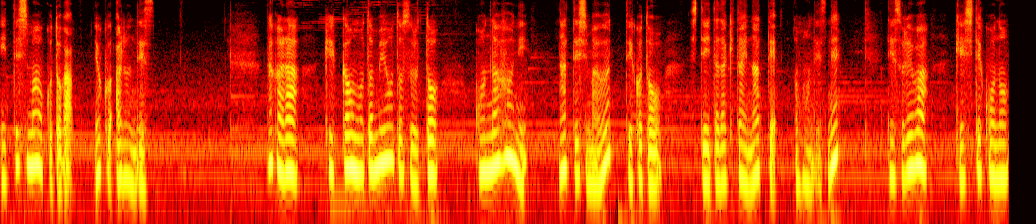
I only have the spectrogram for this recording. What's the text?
行ってしまうことがよくあるんですだから結果を求めようとするとこんな風になってしまう？っていうことをしていただきたいなって思うんですね。でそれは決してこの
